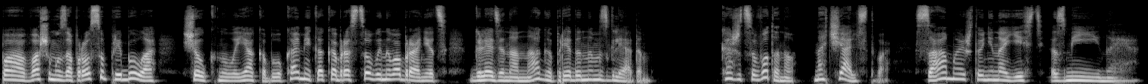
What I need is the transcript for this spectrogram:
по вашему запросу прибыла», — щелкнула я каблуками, как образцовый новобранец, глядя на Нага преданным взглядом. Кажется, вот оно, начальство, самое что ни на есть змеиное.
